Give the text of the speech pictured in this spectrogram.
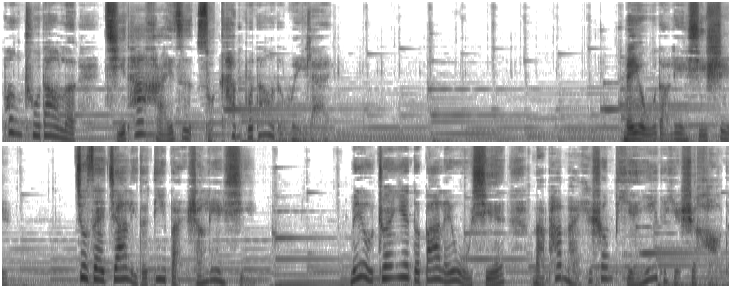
碰触到了其他孩子所看不到的未来。没有舞蹈练习室。就在家里的地板上练习，没有专业的芭蕾舞鞋，哪怕买一双便宜的也是好的。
